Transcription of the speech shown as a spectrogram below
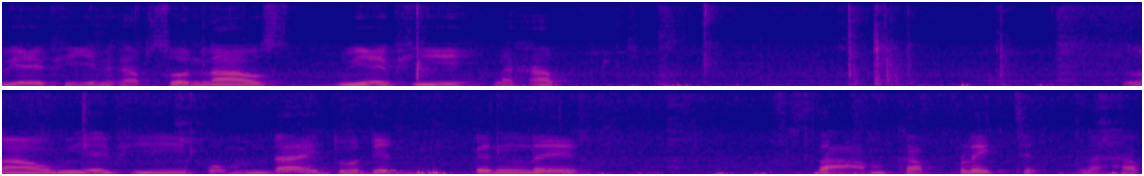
VIP นะครับ ส่วนลาว VIP นะครับลาว VIP ผมได้ตัวเด่นเป็นเลข 3 กับเลข 7 นะครับ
